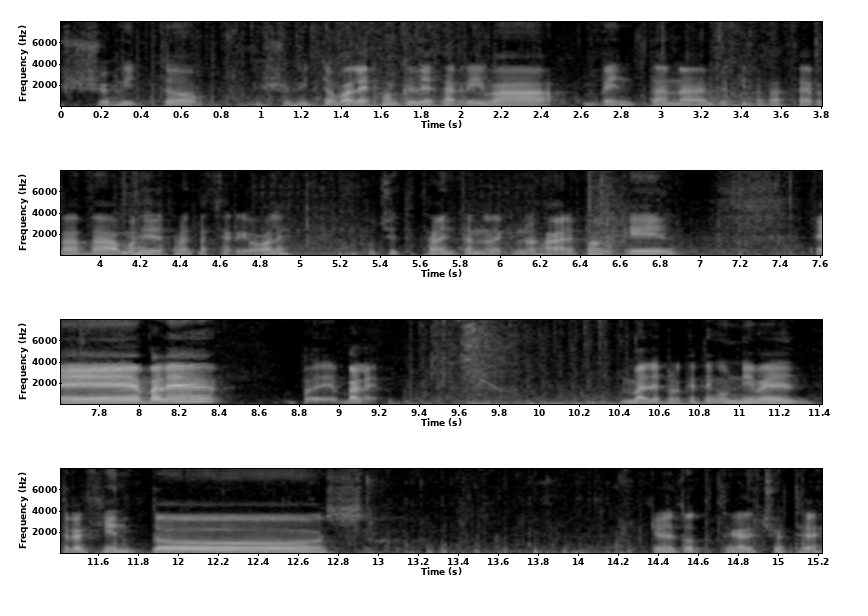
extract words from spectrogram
Shojito, shojito, vale, Spunkill desde arriba Ventana en principio está cerrada Vamos directamente hacia arriba, ¿vale? Mucho esta ventana de que nos haga el Spunkill Eh, vale Vale Vale, ¿por qué tengo un nivel 300? ¿Quién es el tonto este que ha dicho este?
